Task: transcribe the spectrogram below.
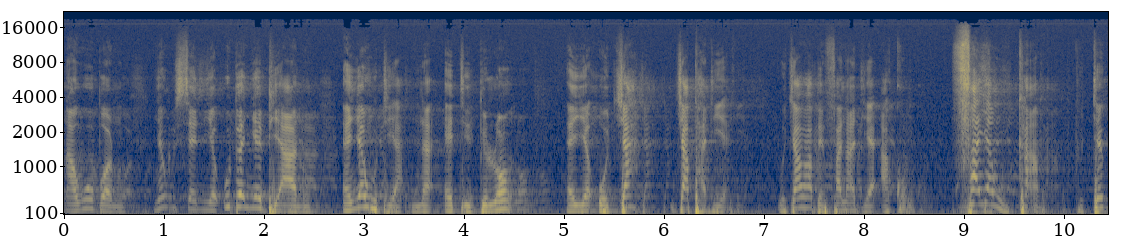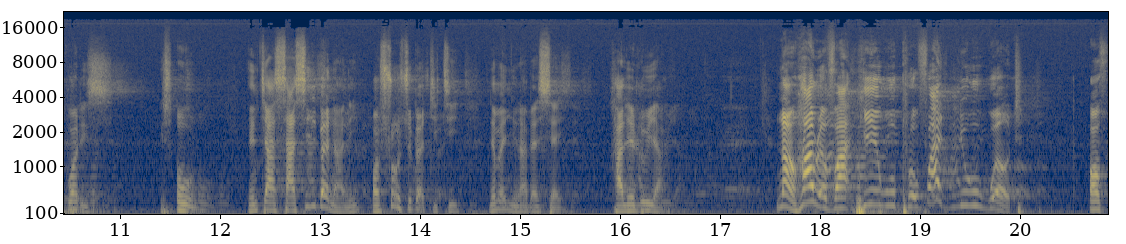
na wobɔ no nyɛ wo sɛ neɛ wobɛnya biara no ɛnyɛ wo dea na ɛde belong ɛyɛ ogya gyapadeɛ ogya wabɛfa no adeɛ akɔ. Fire will come to take what is his own. Nti asase yi bɛ nani ɔsoro so bɛ titi ne ma nyina bɛ sɛ hallelujah. Now however he will provide new world of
